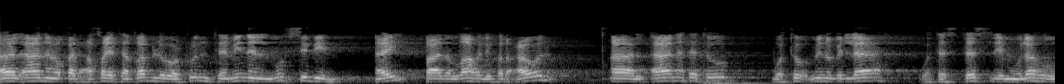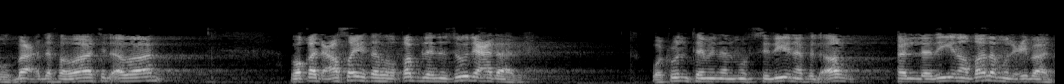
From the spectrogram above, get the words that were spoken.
الآن وقد عصيت قبل وكنت من المفسدين. أي قال الله لفرعون الآن تتوب وتؤمن بالله وتستسلم له بعد فوات الأوان. وقد عصيته قبل نزول عذابه. وكنت من المفسدين في الأرض الذين ظلموا العباد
